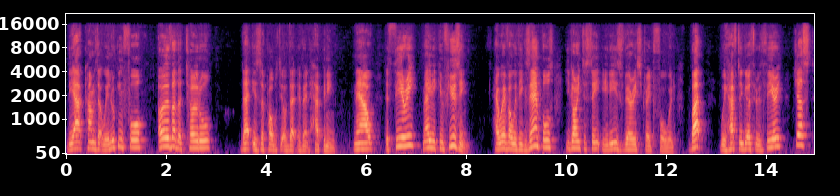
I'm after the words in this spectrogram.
the outcomes that we're looking for over the total, that is the probability of that event happening. Now, the theory may be confusing. However, with examples, you're going to see it is very straightforward. But we have to go through the theory just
